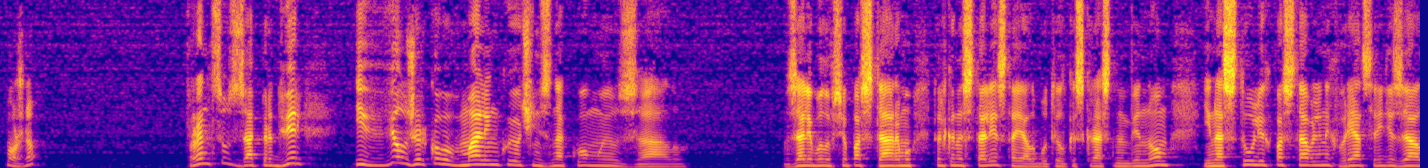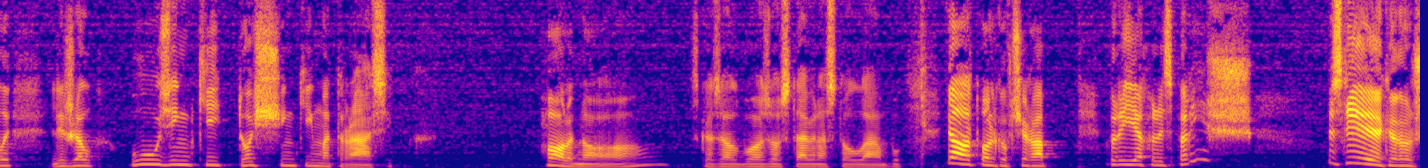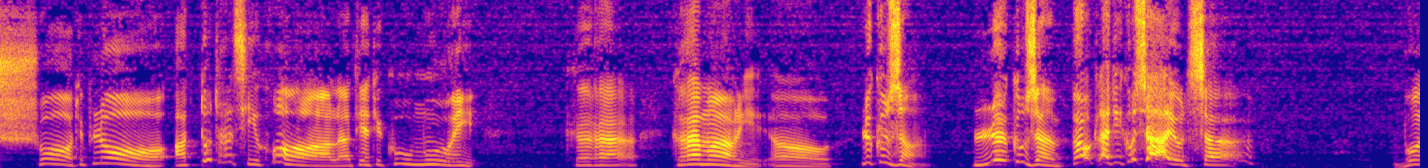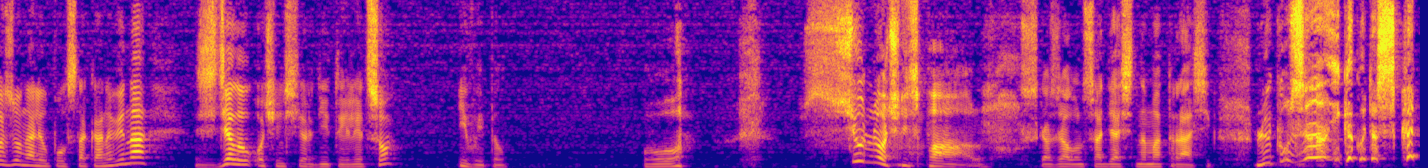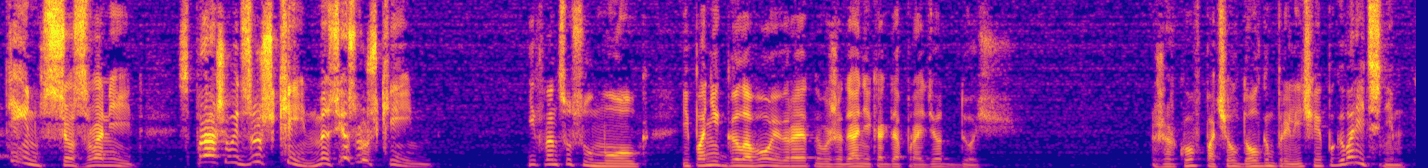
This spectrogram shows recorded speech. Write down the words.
Можно? Француз запер дверь и ввел Жиркова в маленькую, очень знакомую залу. В зале было все по-старому, только на столе стояла бутылка с красным вином, и на стульях, поставленных в ряд среди залы, лежал узенький, тощенький матрасик. «Холодно», — сказал Буазо, ставя на стол лампу. «Я только вчера приехал из Париж. Здесь хорошо, тепло, а тут Россия холод, эти кумури, кра... крамари, о, le cousin». Le cousin прокляти кусаются!» Бозу налил полстакана вина, сделал очень сердитое лицо и выпил. «О, всю ночь не спал!» — сказал он, садясь на матрасик. «Le cousin и какой-то скотин все звонит. Спрашивает Злушкин, месье Злушкин!» И француз умолк и поник головой, вероятно, в ожидании, когда пройдет дождь. Жирков почел долгом приличия поговорить с ним.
